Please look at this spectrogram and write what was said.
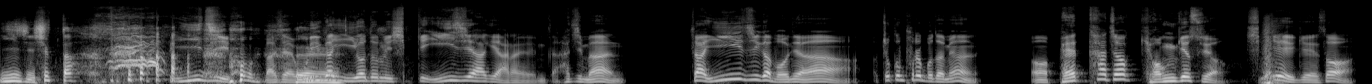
이지 쉽다? 이지 맞아요. 네. 우리가 이 이어도를 쉽게 이지하게 알아야 됩니다. 하지만 자 이지가 뭐냐 조금 풀어보자면 어, 배타적 경계 수역 쉽게 얘기해서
